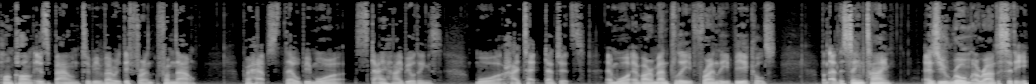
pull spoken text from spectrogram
Hong Kong is bound to be very different from now. Perhaps there will be more sky high buildings, more high tech gadgets, and more environmentally friendly vehicles. But at the same time, as you roam around the city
